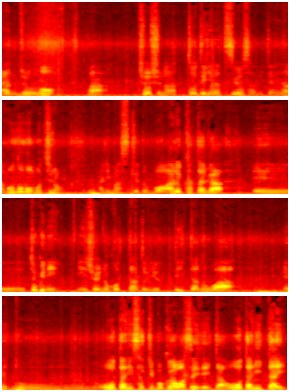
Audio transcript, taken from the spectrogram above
安城のまあ長州の圧倒的な強さみたいなものももちろんありますけどもある方が、えー、特に印象に残ったと言っていたのはえっ、と大谷さっき僕が忘れていた大谷対、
